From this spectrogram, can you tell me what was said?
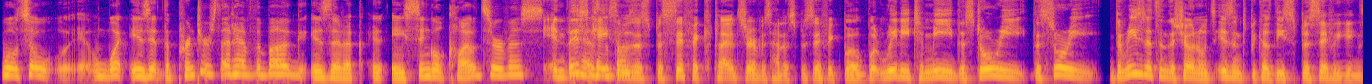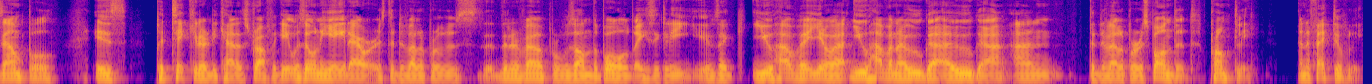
Well, so uh, what is it? The printers that have the bug? Is it a, a single cloud service? in this case it was a specific cloud service had a specific bug but really to me the story the story the reason it's in the show notes isn't because the specific example is particularly catastrophic. It was only eight hours. The developer was the developer was on the ball basically. It was like you have a you know you have an auga auga and the developer responded promptly and effectively.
